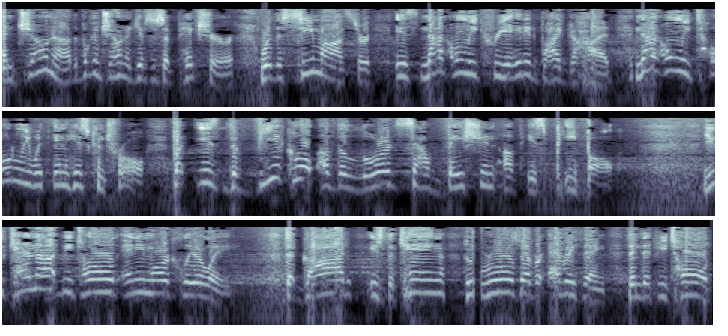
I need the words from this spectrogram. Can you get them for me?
And Jonah, the book of Jonah gives us a picture where the sea monster is not only created by God, not only totally within his control, but is the vehicle of the Lord's salvation of his people. You cannot be told any more clearly that God is the king who rules over everything than to be told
